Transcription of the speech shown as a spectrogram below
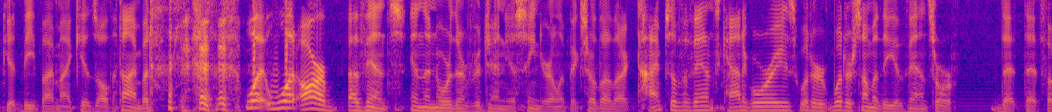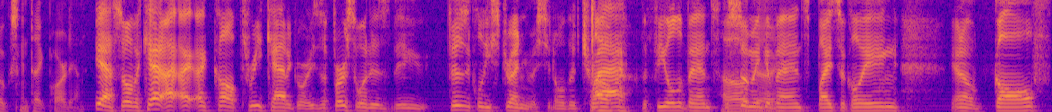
get beat by my kids all the time. But what what are events in the Northern Virginia Senior Olympics? Are there like types of events, categories? What are what are some of the events or that, that folks can take part in? Yeah, so the cat I, I call it three categories. The first one is the physically strenuous, you know, the track, okay. the field events, the swimming events, bicycling, you know, golf,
